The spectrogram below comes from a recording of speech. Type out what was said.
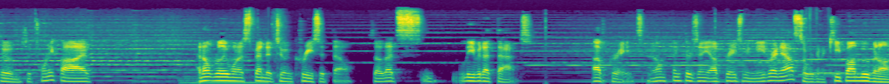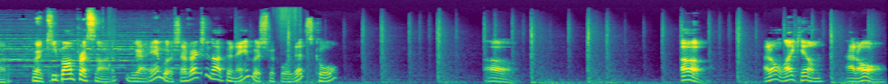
Boom. So 25. I don't really want to spend it to increase it though. So let's leave it at that upgrades. I don't think there's any upgrades we need right now, so we're going to keep on moving on. We're to keep on pressing on. him. We got ambush. I've actually not been ambushed before. That's cool. Oh. Oh. I don't like him at all.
